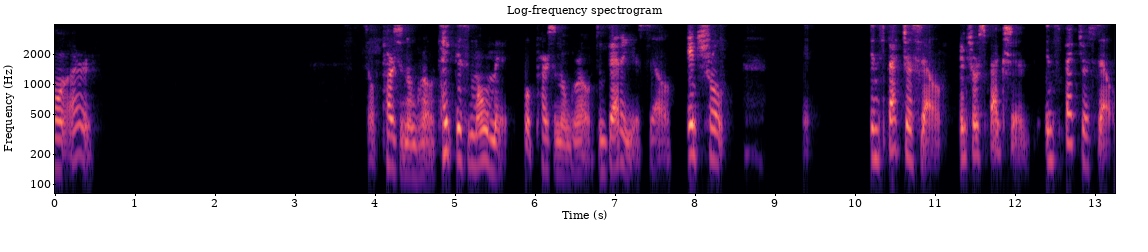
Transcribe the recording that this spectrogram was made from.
on earth. So personal growth. Take this moment for personal growth to better yourself. Intro, inspect yourself. Introspection. Inspect yourself.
